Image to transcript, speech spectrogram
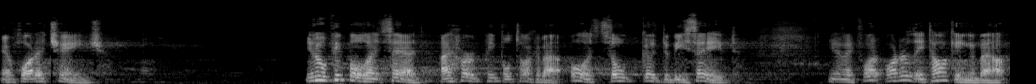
And what a change. You know, people had said, I heard people talk about, oh, it's so good to be saved. You're like, what, what are they talking about?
